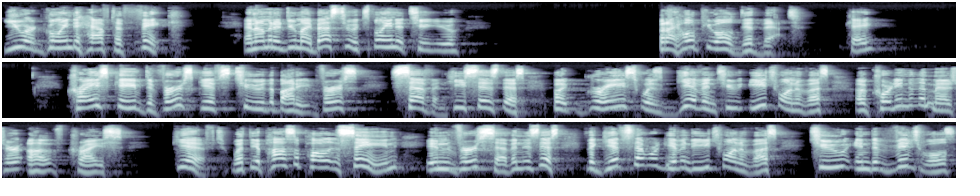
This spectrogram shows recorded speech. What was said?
you are going to have to think. And I'm going to do my best to explain it to you. But I hope you all did that. Okay? Christ gave diverse gifts to the body. Verse 7, he says this, but grace was given to each one of us according to the measure of Christ's gift. What the Apostle Paul is saying in verse 7 is this the gifts that were given to each one of us, to individuals,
